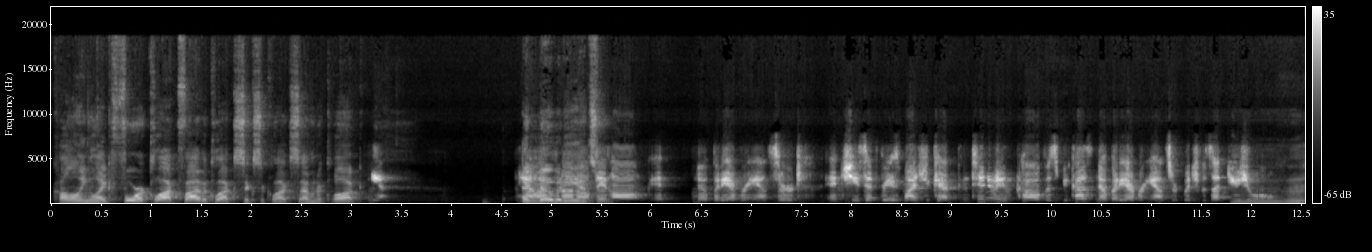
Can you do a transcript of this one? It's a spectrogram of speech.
calling like four o'clock, five o'clock, six o'clock, seven o'clock. Yeah, And off nobody all answered. day long, and nobody ever answered. And she said the reason why she kept continuing to call was because nobody ever answered, which was unusual. Mm-hmm.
